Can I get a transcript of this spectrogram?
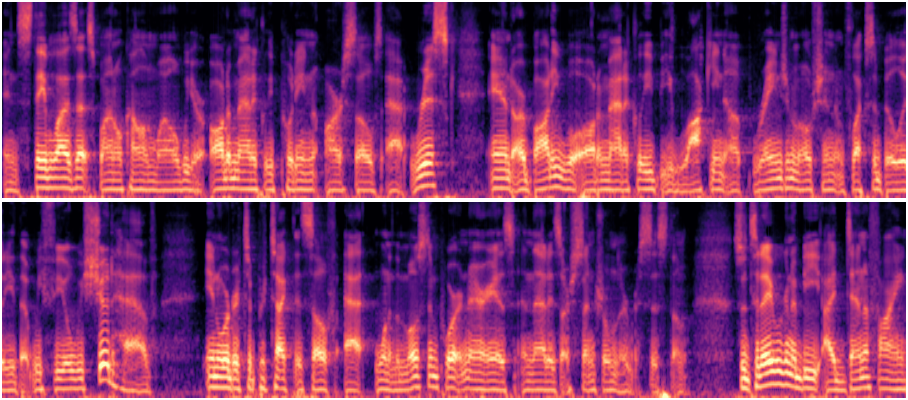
and stabilize that spinal column well, we are automatically putting ourselves at risk and our body will automatically be locking up range of motion and flexibility that we feel we should have in order to protect itself at one of the most important areas, and that is our central nervous system. So today we're gonna be identifying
